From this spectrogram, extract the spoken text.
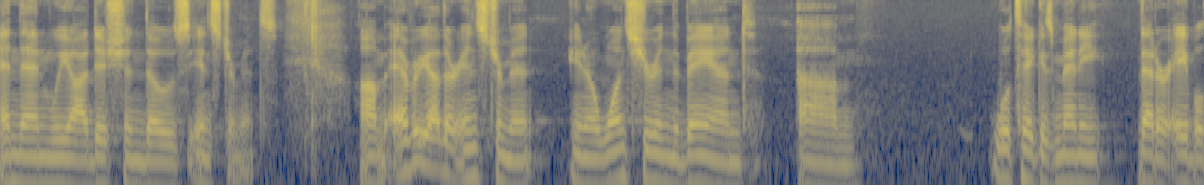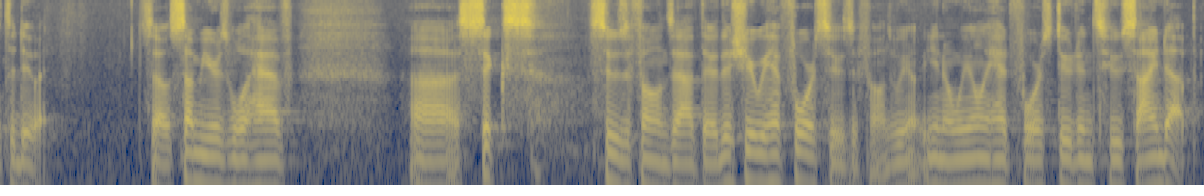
And then we audition those instruments. Um, every other instrument, you know, once you're in the band, um, we'll take as many that are able to do it. So some years we'll have uh, six sousaphones out there. This year we have four sousaphones. We, you know, we only had four students who signed up.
